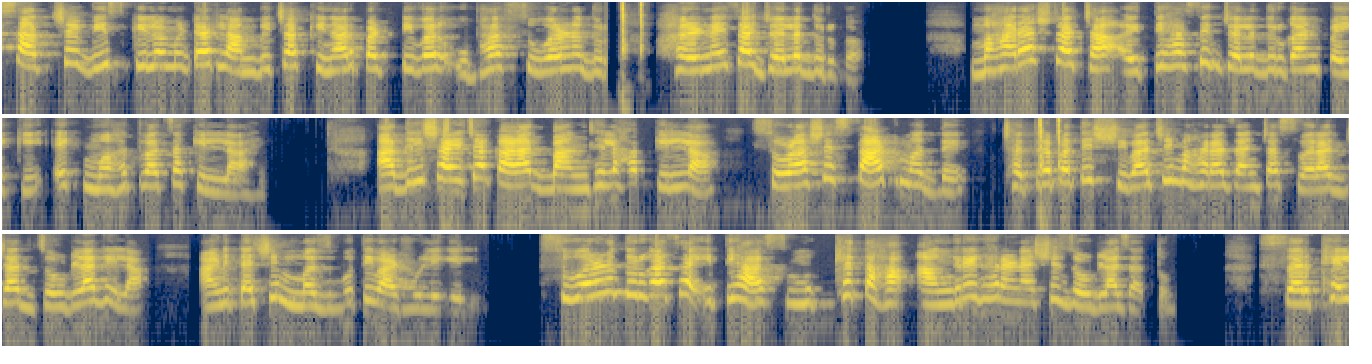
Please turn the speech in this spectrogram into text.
सातशे वीस किलोमीटर लांबीच्या किनारपट्टीवर उभा सुवर्णदुर्ग हरणेचा जलदुर्ग. महाराष्ट्राच्या ऐतिहासिक जलदुर्गांपैकी एक महत्त्वाचा किल्ला आहे. आदिलशाहीच्या काळात बांधलेला हा किल्ला सोळाशे साठमध्ये छत्रपती शिवाजी महाराजांच्या स्वराज्यात जोडला गेला आणि त्याची मजबूती वाढवली गेली. सुवर्णदुर्गाचा इतिहास मुख्यतः आंग्रे घराण्याशी जोडला जातो. सरखेल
